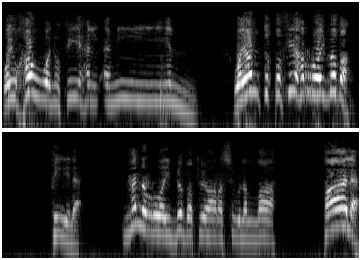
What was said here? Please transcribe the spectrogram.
ويخون فيها الأمين وينطق فيها الرويبضة. قيل من الرويبضة يا رسول الله؟ قال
